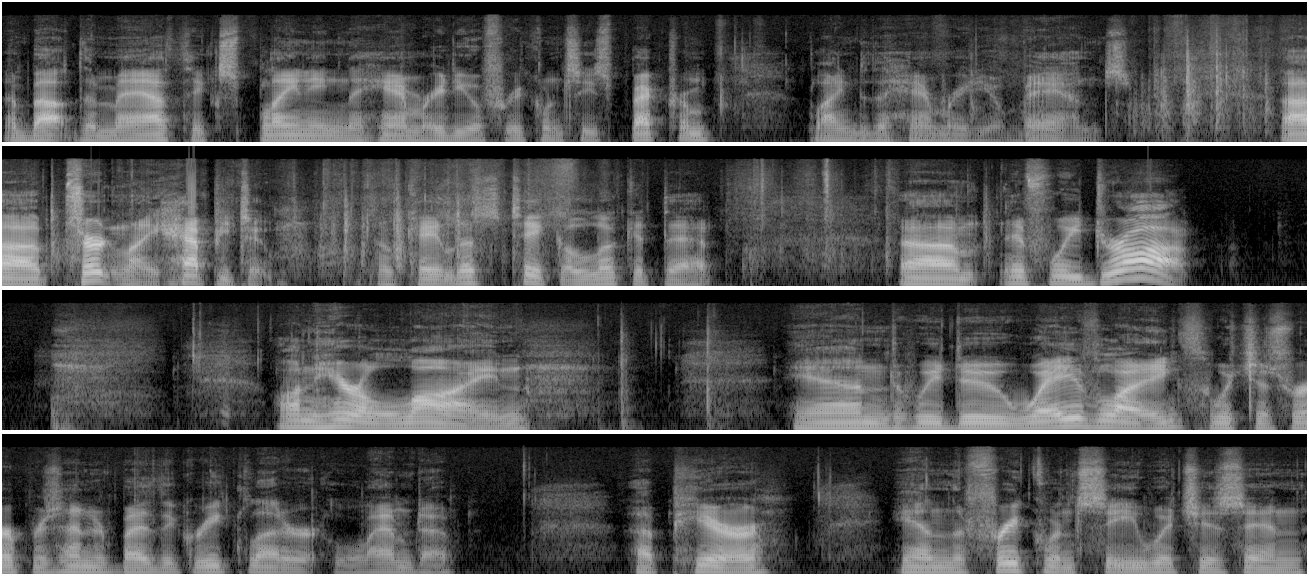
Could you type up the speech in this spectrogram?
about the math explaining the ham radio frequency spectrum applying to the ham radio bands. Uh, certainly, happy to. Okay, let's take a look at that. Um, if we draw on here a line, and we do wavelength, which is represented by the Greek letter lambda up here, and the frequency, which is in,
